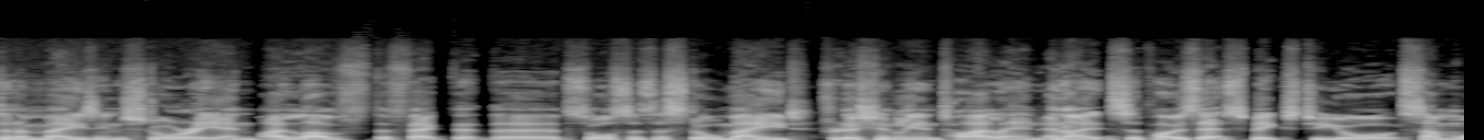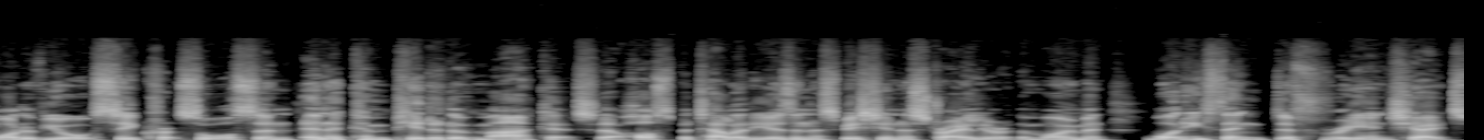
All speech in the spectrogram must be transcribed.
an amazing story. And I love the fact that the sauces are still made traditionally in Thailand. And I suppose that speaks to your somewhat of your secret sauce. And in a competitive market that hospitality is, and especially in Australia at the moment, what do you think differentiates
